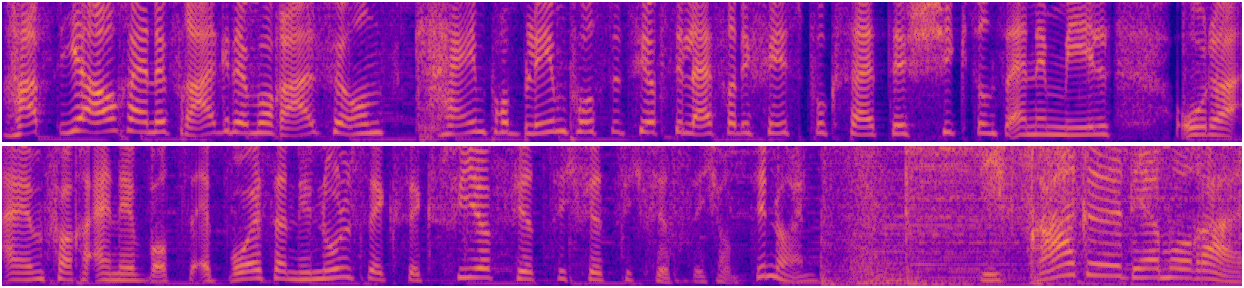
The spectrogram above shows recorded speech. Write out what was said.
Habt ihr auch eine Frage der Moral für uns? Kein Problem, postet sie auf die Live-Radio Facebook-Seite, schickt uns eine Mail oder einfach eine WhatsApp-Voice an die 0664 40 40 40 und die 9. Die Frage der Moral.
